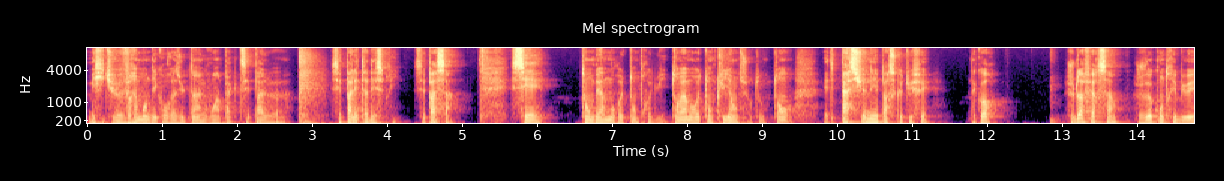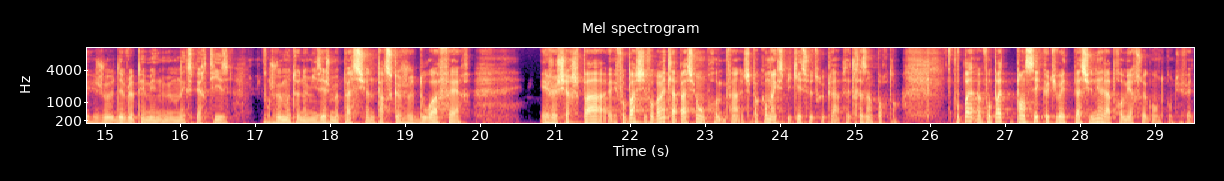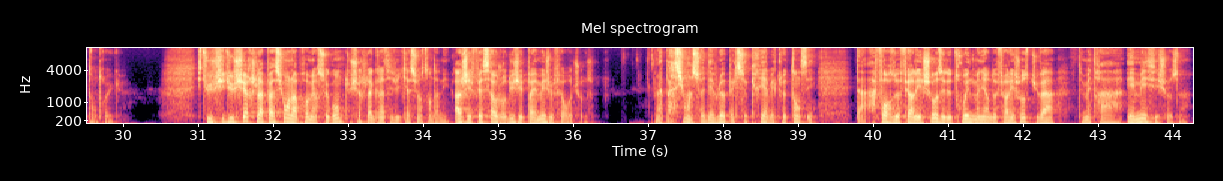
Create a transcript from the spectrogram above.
Mais si tu veux vraiment des gros résultats, un gros impact, c'est pas le, c'est pas l'état d'esprit. C'est pas ça. C'est tomber amoureux de ton produit, tomber amoureux de ton client surtout, ton, être passionné par ce que tu fais. D'accord? Je dois faire ça. Je veux contribuer. Je veux développer mon expertise. Je veux m'autonomiser. Je me passionne parce que je dois faire et je cherche pas il faut pas faut pas mettre la passion en premier enfin je sais pas comment expliquer ce truc là c'est très important faut pas, faut pas penser que tu vas être passionné à la première seconde quand tu fais ton truc. Si tu, si tu cherches la passion à la première seconde, tu cherches la gratification instantanée. Ah, j'ai fait ça aujourd'hui, j'ai pas aimé, je vais faire autre chose. La passion, elle se développe, elle se crée avec le temps. C'est, à force de faire les choses et de trouver une manière de faire les choses, tu vas te mettre à aimer ces choses-là.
